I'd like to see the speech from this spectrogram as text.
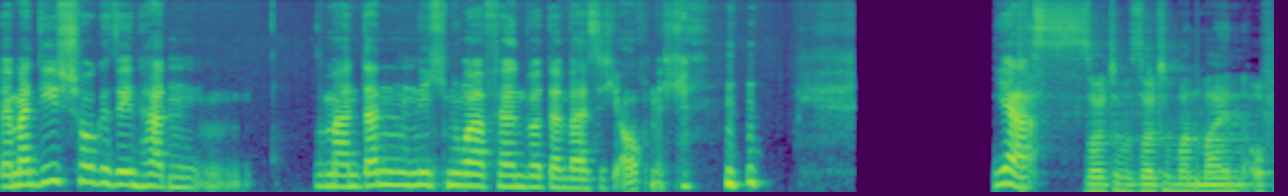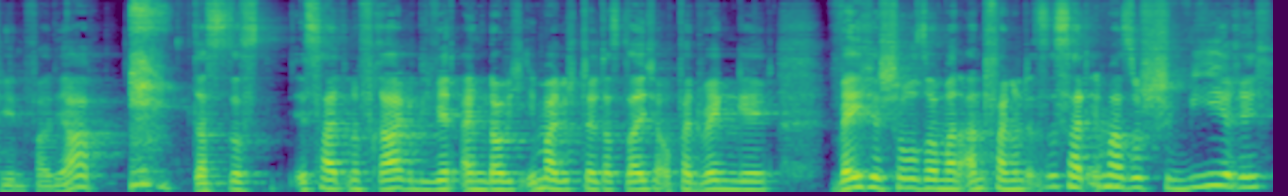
Wenn man die Show gesehen hat, wenn man dann nicht nur Fan wird, dann weiß ich auch nicht. ja. Das sollte, sollte man meinen, auf jeden Fall. Ja, das, das ist halt eine Frage, die wird einem, glaube ich, immer gestellt, das gleiche auch bei Dragon Gate. Welche Show soll man anfangen? Und es ist halt immer so schwierig,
